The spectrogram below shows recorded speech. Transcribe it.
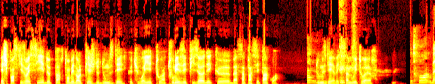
Et je pense qu'ils ont essayé de pas retomber dans le piège de Doomsday que tu voyais tout à tous les épisodes et que bah ça passait pas quoi. Ah, non, Doomsday avec Sam Witwer. trop in- Bah,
